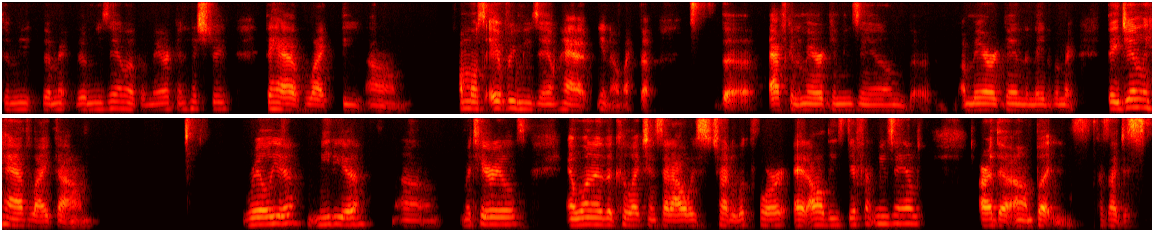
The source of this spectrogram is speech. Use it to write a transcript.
the, the, the Museum of American History. They have like the, um, almost every museum had, you know, like the, the African American Museum, the American, the Native American. They generally have like, um, Media um, materials. And one of the collections that I always try to look for at all these different museums are the um, buttons, because I just,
